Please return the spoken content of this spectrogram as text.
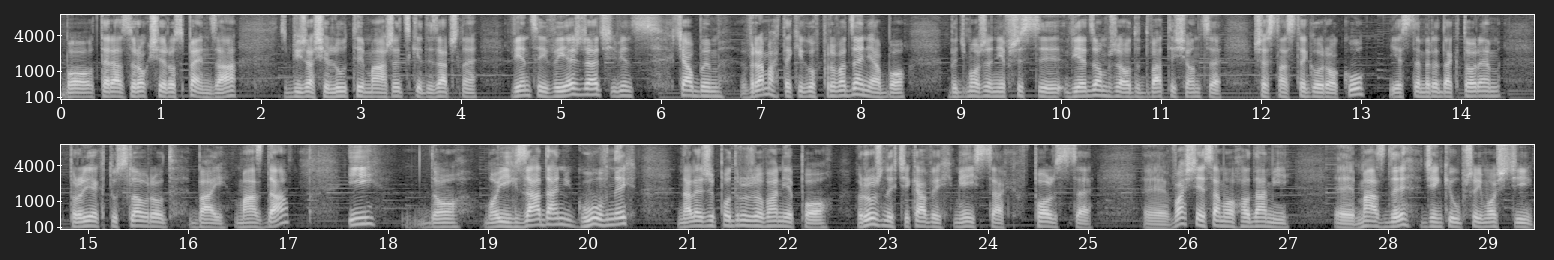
bo teraz rok się rozpędza. Zbliża się luty, marzec, kiedy zacznę więcej wyjeżdżać, więc chciałbym w ramach takiego wprowadzenia, bo być może nie wszyscy wiedzą, że od 2016 roku jestem redaktorem projektu Slow Road by Mazda i do moich zadań głównych należy podróżowanie po różnych ciekawych miejscach w Polsce e, właśnie samochodami e, Mazdy. Dzięki uprzejmości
